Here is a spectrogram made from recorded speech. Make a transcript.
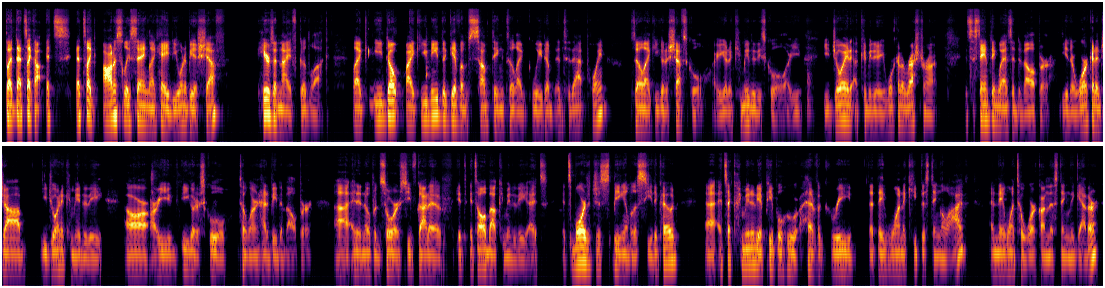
But that's like a, it's it's like honestly saying like hey do you want to be a chef? Here's a knife. Good luck like you don't like you need to give them something to like lead them into that point so like you go to chef school or you go to community school or you you join a community you work at a restaurant it's the same thing as a developer you either work at a job you join a community or, or you you go to school to learn how to be a developer. Uh, and in open source, you've got to. It, it's all about community. It's it's more than just being able to see the code. Uh, it's a community of people who have agreed that they want to keep this thing alive and they want to work on this thing together,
